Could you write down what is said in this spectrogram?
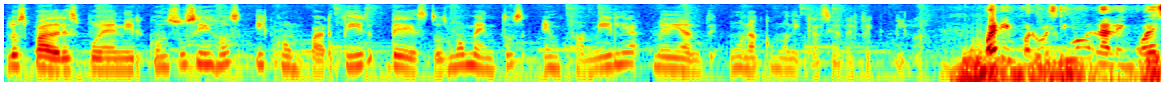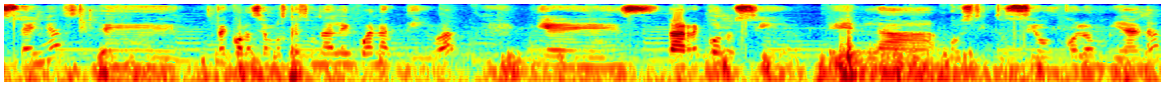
Los padres pueden ir con sus hijos y compartir de estos momentos en familia mediante una comunicación efectiva. Bueno, y por último, la lengua de señas. Eh, reconocemos que es una lengua nativa y está reconocida en la Constitución colombiana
